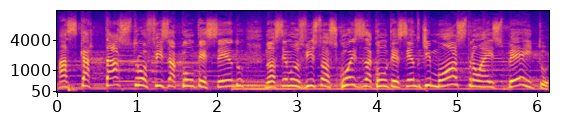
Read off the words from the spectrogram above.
as catástrofes acontecendo, nós temos visto as coisas acontecendo que mostram a respeito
